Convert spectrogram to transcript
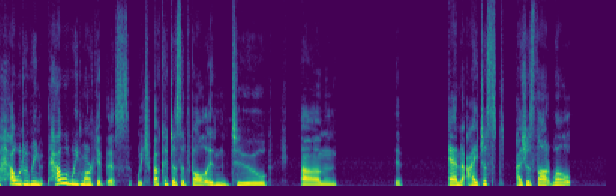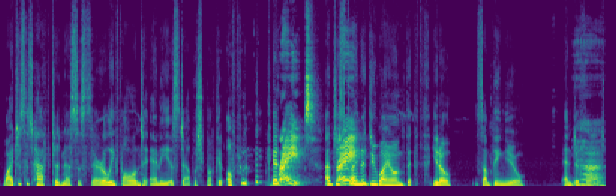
How would we how would we market this? Which bucket does it fall into? Um, and i just i just thought well why does it have to necessarily fall into any established bucket? Oh, right. I'm just right. trying to do my own, thing, you know, something new and different.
